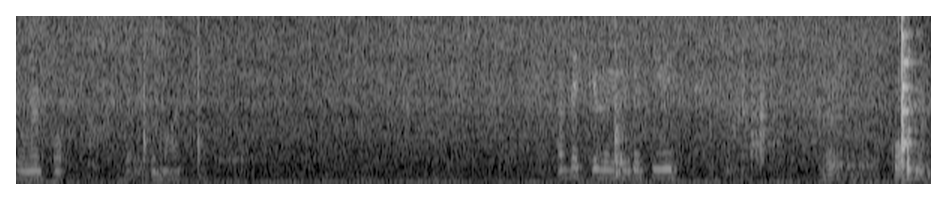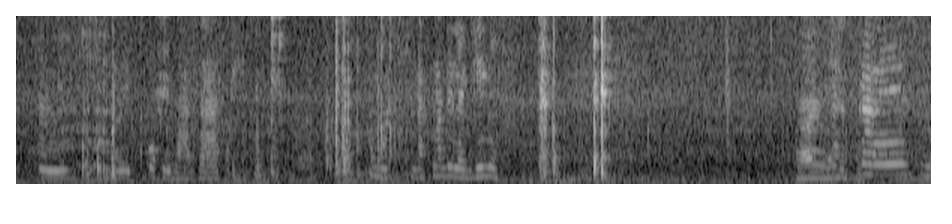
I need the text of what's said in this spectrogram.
জলের পর। দেবো মান আর দেখতে লেগে ওই দেখি কপি হুম, ওই কফি ভাজা আর কি আমার ডাকনা দিয়ে লাগিয়ে গেছে প্রায় হয়ে গেছে একবারে শুরু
